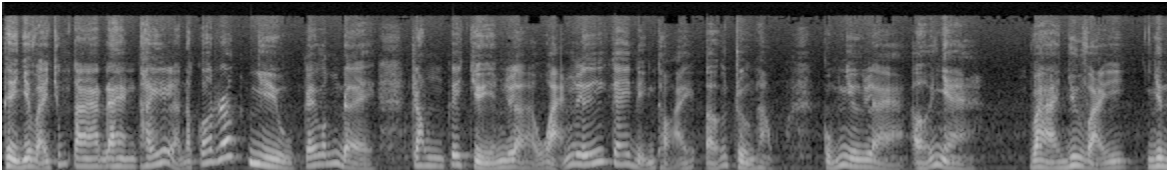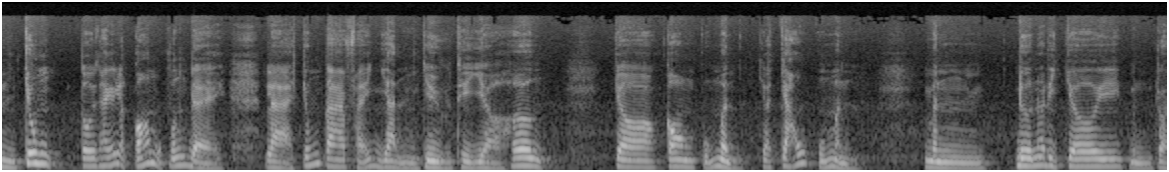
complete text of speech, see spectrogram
Thì như vậy chúng ta đang thấy là nó có rất nhiều cái vấn đề trong cái chuyện là quản lý cái điện thoại ở trường học cũng như là ở nhà. Và như vậy, nhìn chung tôi thấy là có một vấn đề là chúng ta phải dành nhiều thì giờ hơn cho con của mình, cho cháu của mình. Mình đưa nó đi chơi, mình trò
